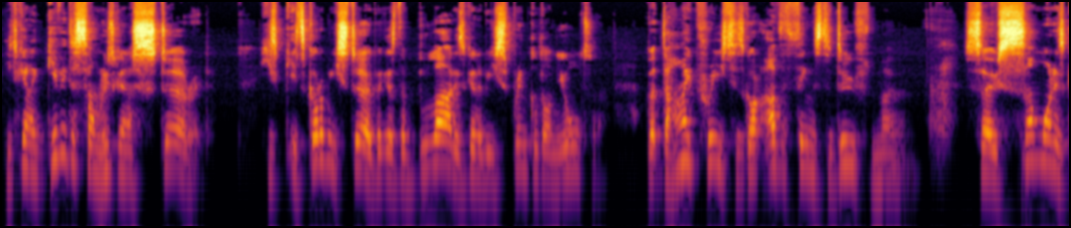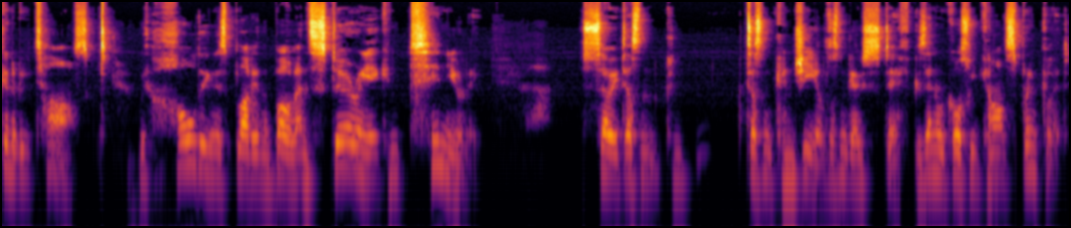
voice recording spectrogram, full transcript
He's going to give it to someone who's going to stir it. He's, it's got to be stirred because the blood is going to be sprinkled on the altar. But the high priest has got other things to do for the moment. So someone is going to be tasked with holding this blood in the bowl and stirring it continually so it doesn't con- doesn't congeal, doesn't go stiff, because then of course we can't sprinkle it.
